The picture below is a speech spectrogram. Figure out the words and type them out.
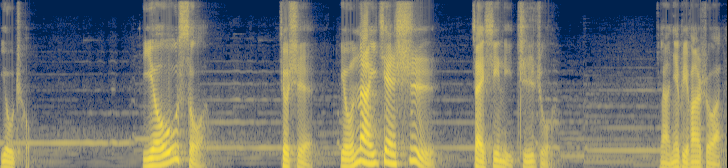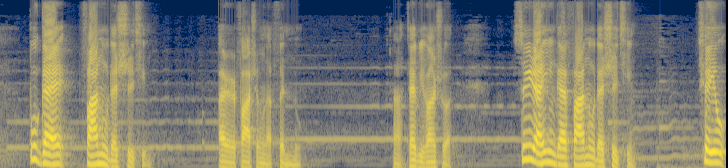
忧愁，有所就是有那一件事在心里执着啊。你比方说不该发怒的事情。而发生了愤怒，啊！再比方说，虽然应该发怒的事情，却又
